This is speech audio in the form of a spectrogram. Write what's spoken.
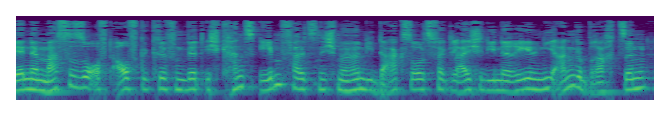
der in der Masse so oft aufgegriffen wird. Ich kann es ebenfalls nicht mehr hören, die Dark Souls-Vergleiche, die in der Regel nie angebracht sind.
